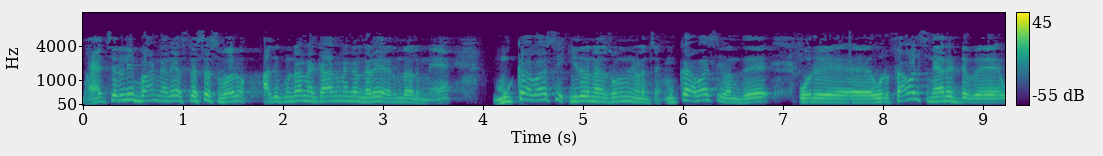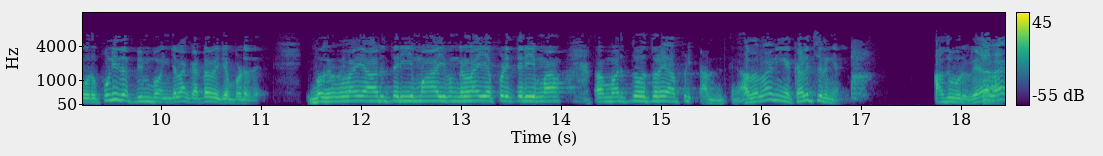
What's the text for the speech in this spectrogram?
நேச்சுரலி பான் நிறைய ஸ்ட்ரெஸ்ஸஸ் வரும். அதுக்குண்டான காரணங்கள் நிறைய இருந்தாலுமே முக்காவாசி இதை நான் சொல்லணும்னு நினைச்சேன். முக்காவாசி வந்து ஒரு ஒரு ஃபால்ஸ் நேரட்டிவ் ஒரு புனித பிம்பம் இங்கெல்லாம் கட்ட வைக்கப்படுது. இவங்கெல்லாம் யாரு தெரியுமா? இவங்கெல்லாம் எப்படி தெரியுமா? மருத்துவத்துறை அப்படி அதெல்லாம் நீங்க கழிச்சிருங்க. அது ஒரு வேலை.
